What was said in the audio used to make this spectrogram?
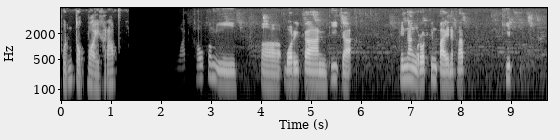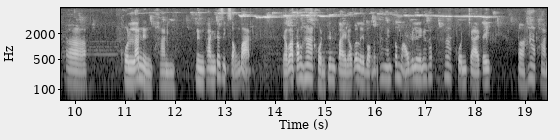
ฝนตกบ่อยครับวัดเขาก็มีเอ่อบริการที่จะให้นั่งรถขึ้นไปนะครับ คิดเอ่อคนละหนึ่งพัน หนึ่งพันก็สิบสองบาท แต่ว่าต้องห้าคนขึ้นไป เราก็เลยบอกว่าถ้างั้นก็เหมาไปเลยนะครับห้าคนจ่ายไปห้าพัน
